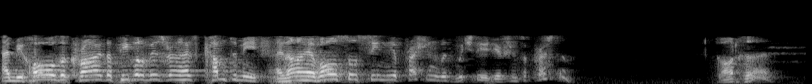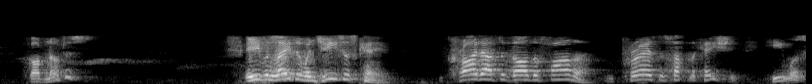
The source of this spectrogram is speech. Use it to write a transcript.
And behold, the cry of the people of Israel has come to me, and I have also seen the oppression with which the Egyptians oppressed them. God heard. God noticed. Even later when Jesus came, he cried out to God the Father in prayers and supplication. He was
